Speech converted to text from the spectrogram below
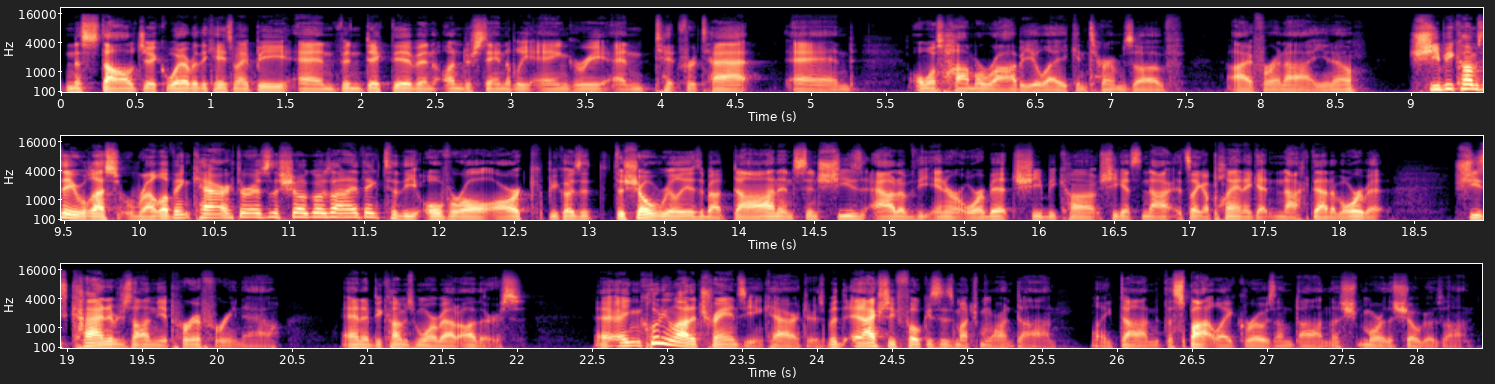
nostalgic, whatever the case might be, and vindictive and understandably angry and tit for tat and almost Hammurabi like in terms of eye for an eye, you know? She becomes a less relevant character as the show goes on, I think, to the overall arc because it, the show really is about Don, and since she's out of the inner orbit, she becomes she gets knocked. It's like a planet getting knocked out of orbit. She's kind of just on the periphery now, and it becomes more about others, including a lot of transient characters. But it actually focuses much more on Don. Like Don, the spotlight grows on Don the sh- more the show goes on.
